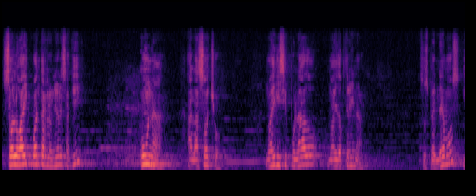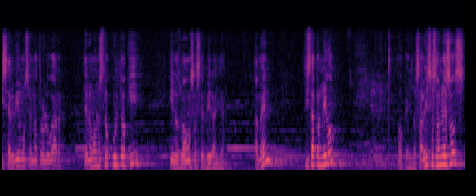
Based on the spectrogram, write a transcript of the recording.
solo hay cuántas reuniones aquí? Una a las 8. No hay discipulado, no hay doctrina. Suspendemos y servimos en otro lugar. Tenemos nuestro culto aquí y nos vamos a servir allá. Amén. ¿Sí está conmigo? Ok, los avisos son esos.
